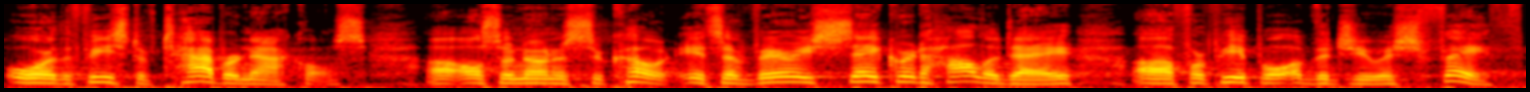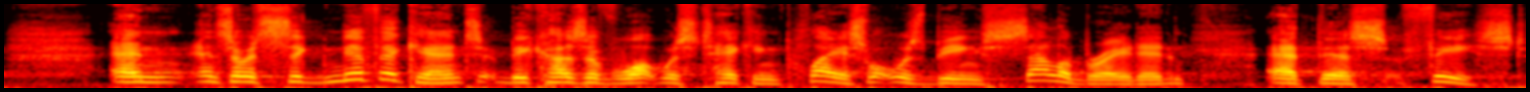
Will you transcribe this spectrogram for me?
or the Feast of Tabernacles, uh, also known as Sukkot. It's a very sacred holiday uh, for people of the Jewish faith. And, and so it's significant because of what was taking place, what was being celebrated at this feast.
